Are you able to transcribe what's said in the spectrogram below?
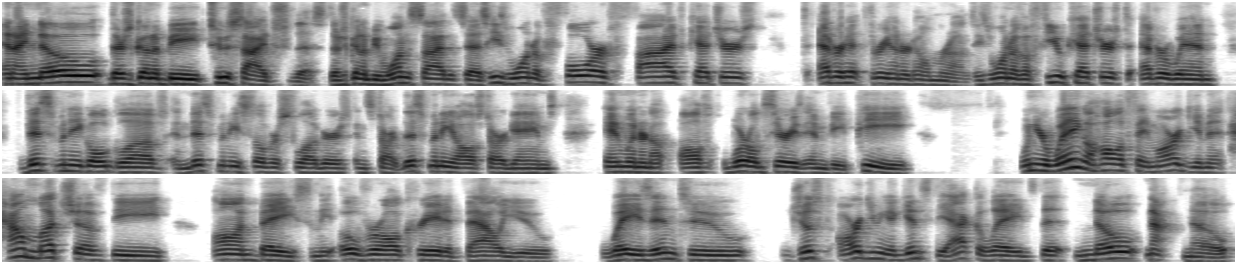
And I know there's going to be two sides to this. There's going to be one side that says he's one of four, five catchers to ever hit 300 home runs. He's one of a few catchers to ever win this many gold gloves and this many silver sluggers and start this many all star games and win an all World Series MVP. When you're weighing a Hall of Fame argument, how much of the on base and the overall created value weighs into just arguing against the accolades that no, not no,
